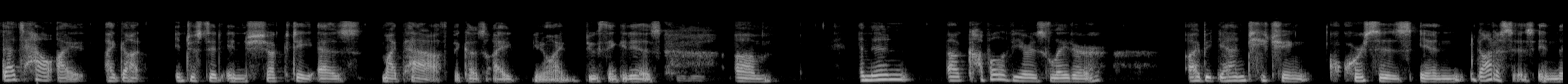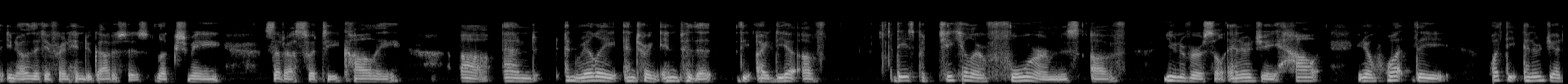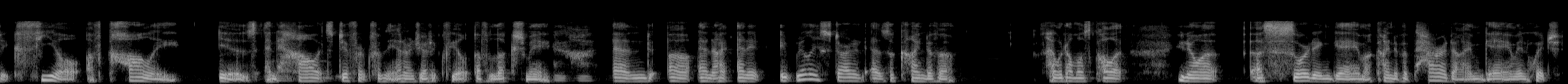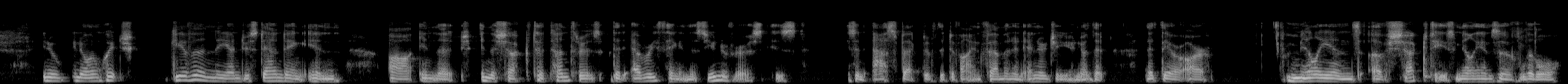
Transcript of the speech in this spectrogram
that's how I I got interested in Shakti as my path because I you know I do think it is. Mm-hmm. Um, and then a couple of years later, I began teaching courses in goddesses, in the, you know the different Hindu goddesses, Lakshmi, Saraswati, Kali, uh, and and really entering into the the idea of these particular forms of universal energy, how you know what the what the energetic feel of Kali is, and how it's different from the energetic feel of Lakshmi, mm-hmm. and uh, and I and it it really started as a kind of a, I would almost call it, you know, a a sorting game, a kind of a paradigm game in which, you know, you know, in which given the understanding in uh, in the in the Shakta tantras that everything in this universe is is an aspect of the divine feminine energy. You know that that there are millions of shaktis, millions of little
